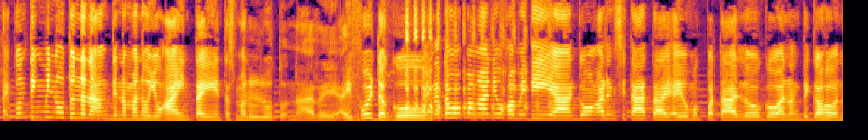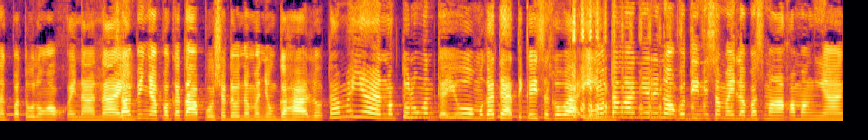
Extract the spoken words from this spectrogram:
Ay, kunting minuto na lang din naman ho yung ahintayin, tapos maluluto na are. Ay, for the go. Ay, natawa pa nga niyo kami diyan. Gawang aring si tatay, ayaw magpatalo. Gawa ng digaho, nagpatulong ako kay nanay. Sabi niya, pagkatapos siya daw naman yung gahalo. Tama yan, magtulungan kayo. Maghati-hati kayo sa gawain. Pumunta nga ni rin ako din sa may labas mga kamangyan.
